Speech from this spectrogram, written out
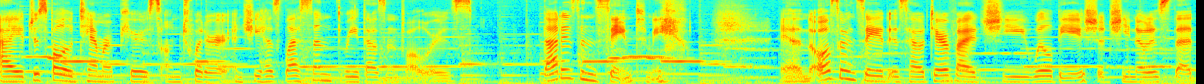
I just followed Tamora Pierce on Twitter, and she has less than 3,000 followers. That is insane to me. and also insane is how terrified she will be should she notice that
